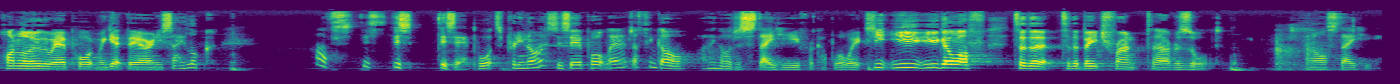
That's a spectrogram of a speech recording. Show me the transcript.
Honolulu airport and we get there and you say, look, oh, this, this, this, this airport's pretty nice, this airport lounge. I think I'll, I think I'll just stay here for a couple of weeks. You, you, you go off to the, to the beachfront uh, resort and I'll stay here.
